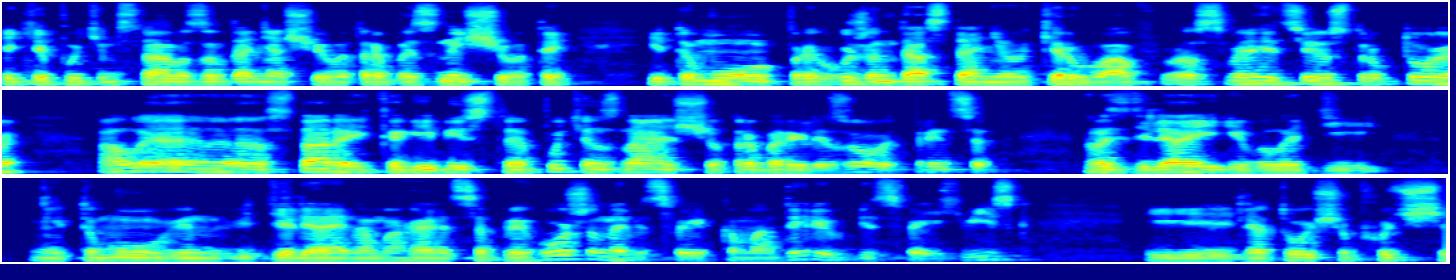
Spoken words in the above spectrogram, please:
яке Путін ставив завдання, що його треба знищувати. І тому Пригожин до останнього керував своєю цією структурою. Але старий КГБіст Путін знає, що треба реалізовувати принцип розділяй і володій. І тому він відділяє, намагається Пригожина від своїх командирів, від своїх військ, і для того, щоб хоч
